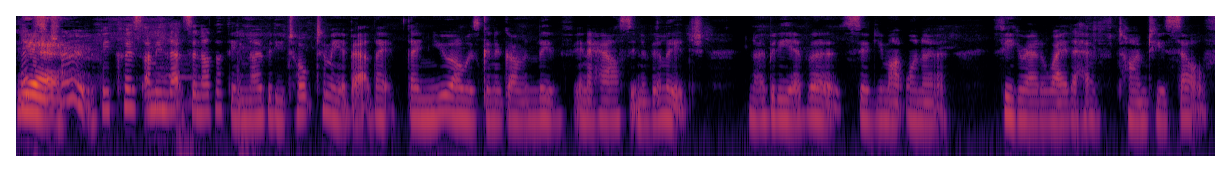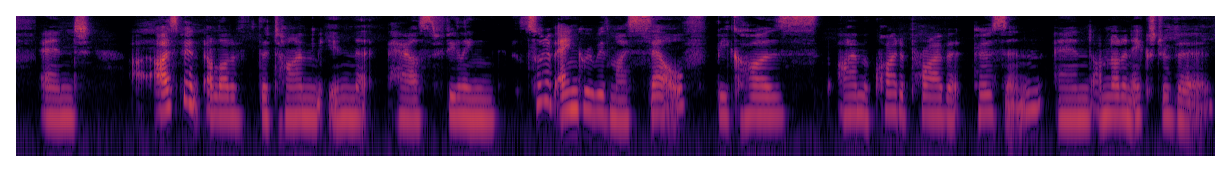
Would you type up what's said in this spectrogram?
That's yeah. true because I mean that's another thing nobody talked to me about. They they knew I was going to go and live in a house in a village. Nobody ever said you might want to figure out a way to have time to yourself. And I- spent a lot of the time in that house feeling sort of angry with myself because I'm quite a private person and I'm not an extrovert.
